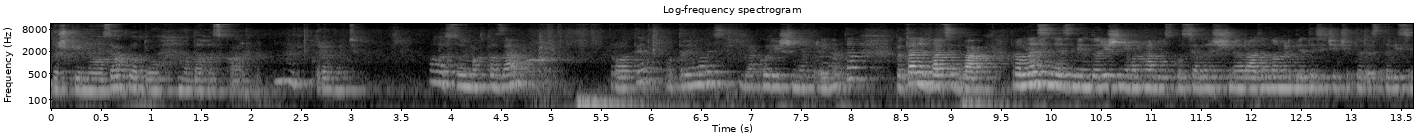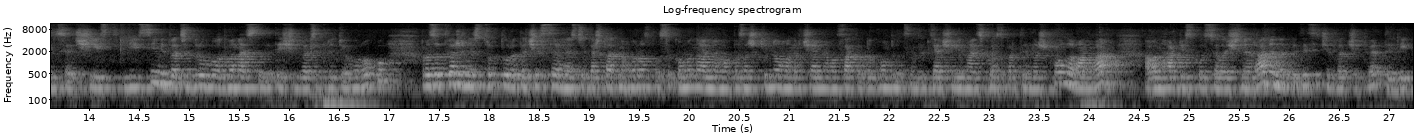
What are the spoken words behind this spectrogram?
дошкільного закладу Мадагаскар. Ну, підтримати. Голосуємо. Хто за? Проти? Утримались? Дякую. Рішення прийнято. Питання 22. Про внесення змін до рішення Вангардівської селищної ради номер 2486-8 від 22.12.2023 року про затвердження структури та чисельності та штатного розпису комунального позашкільного навчального закладу комплексу дитячої юнацької спортивної школи «Авангард» Авангардівської селищної ради на 2024 рік.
